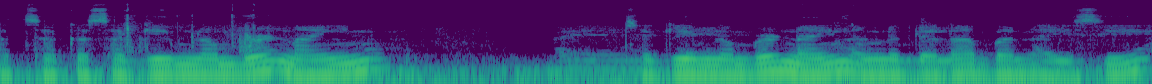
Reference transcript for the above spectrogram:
At saka sa game number 9, sa game number 9, ang naglalaban ay si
